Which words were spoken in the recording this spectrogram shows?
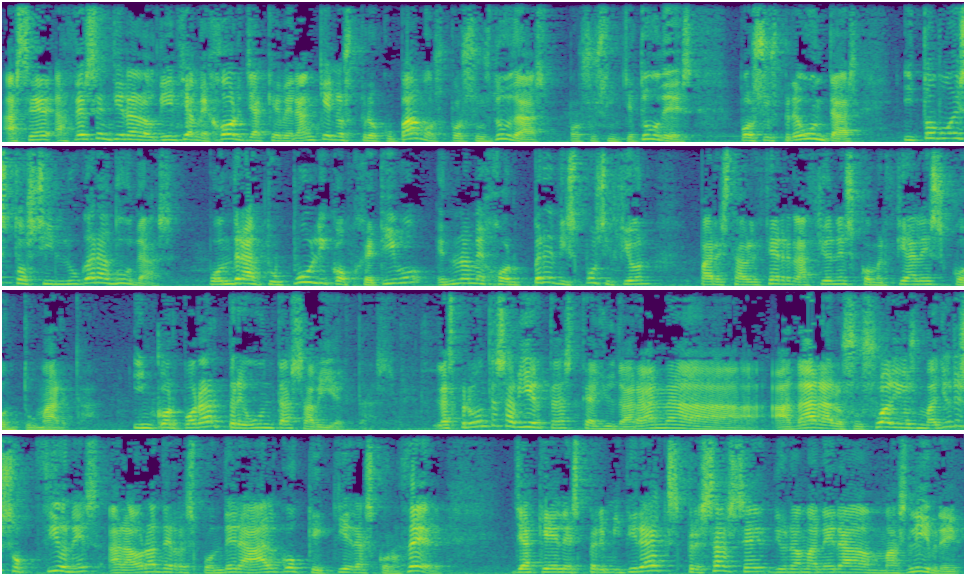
hacer, sentir a la audiencia mejor, ya que verán que nos preocupamos por sus dudas, por sus inquietudes, por sus preguntas, y todo esto, sin lugar a dudas, pondrá a tu público objetivo en una mejor predisposición para establecer relaciones comerciales con tu marca. Incorporar preguntas abiertas. Las preguntas abiertas te ayudarán a, dar a los usuarios mayores opciones a la hora de responder a algo que quieras conocer, ya que les permitirá expresarse de una manera más libre.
